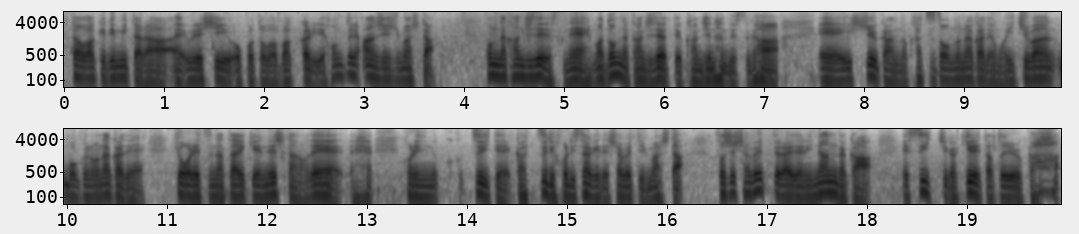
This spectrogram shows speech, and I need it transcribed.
蓋を開けてみたら、えー、嬉しいお言葉ばっかりで本当に安心しました。こんな感じでですね、まあ、どんな感じだよっていう感じなんですが、えー、1週間の活動の中でも一番僕の中で強烈な体験でしたので、これについてがっつり掘り下げて喋ってみましたそして喋ってる間になんだかスイッチが切れたというか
